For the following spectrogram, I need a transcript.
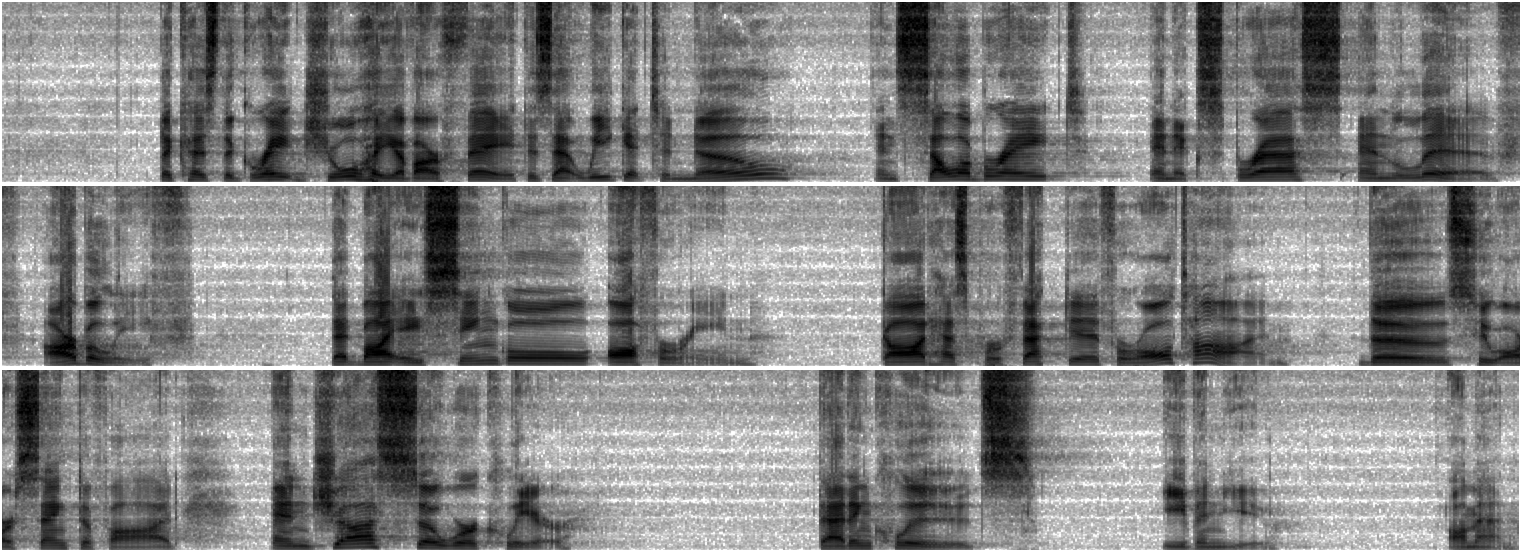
Because the great joy of our faith is that we get to know and celebrate and express and live our belief that by a single offering, God has perfected for all time those who are sanctified. And just so we're clear, that includes even you. Amen.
